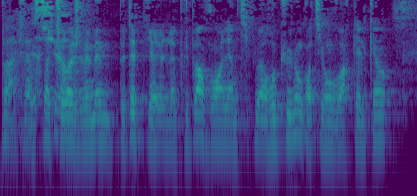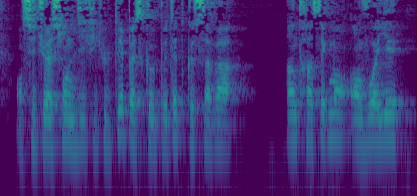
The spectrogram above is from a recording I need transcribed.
pas faire ça, tu vois, je vais même peut-être la plupart vont aller un petit peu à reculons quand ils vont voir quelqu'un en situation de difficulté parce que peut-être que ça va intrinsèquement envoyer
